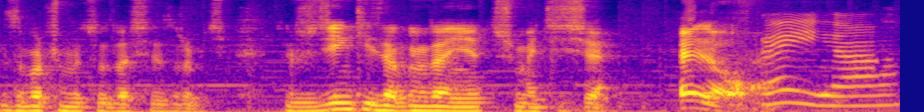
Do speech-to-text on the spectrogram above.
zobaczymy co da się zrobić. Także dzięki za oglądanie, trzymajcie się. Elo! Hej ja.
